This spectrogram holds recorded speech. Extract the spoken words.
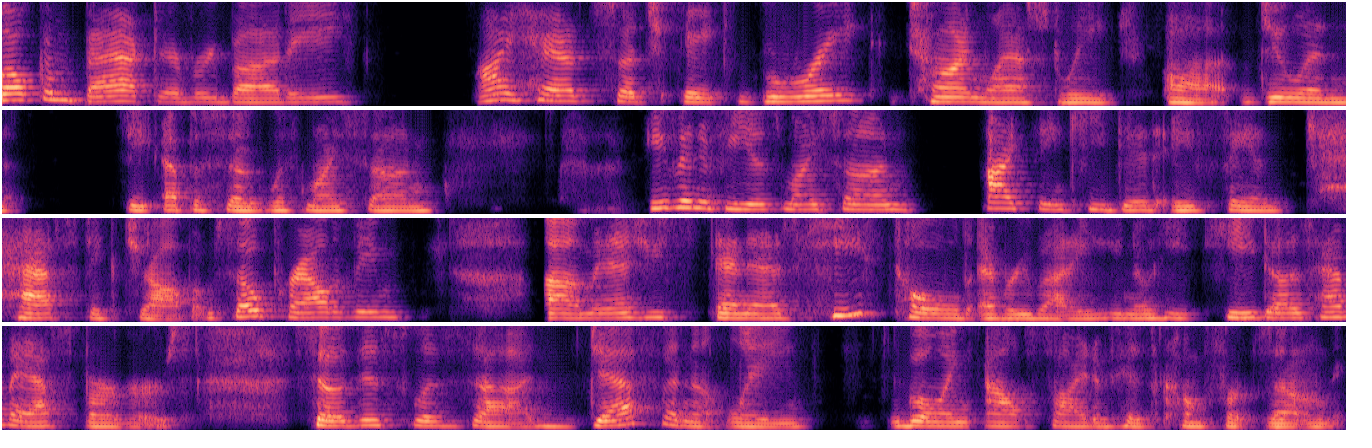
Welcome back, everybody. I had such a great time last week uh, doing the episode with my son. Even if he is my son, I think he did a fantastic job. I'm so proud of him. Um, and as you and as he's told everybody, you know, he he does have Asperger's, so this was uh, definitely going outside of his comfort zone.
